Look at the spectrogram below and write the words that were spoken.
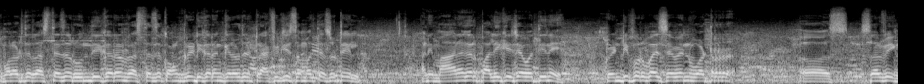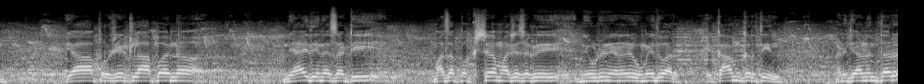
मला वाटतं रस्त्याचं रुंदीकरण रस्त्याचं कॉन्क्रिटीकरण केलं तर ट्रॅफिकची समस्या सुटेल. आणि महानगरपालिकेच्या वतीने twenty four by seven water serving या प्रोजेक्टला आपण न्याय देण्यासाठी माझा पक्ष माझे सगळे निवडून येणारे उमेदवार हे काम करतील. आणि त्यानंतर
